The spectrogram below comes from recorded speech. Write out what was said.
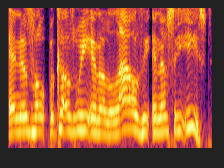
And there's hope because we in a lousy NFC East.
